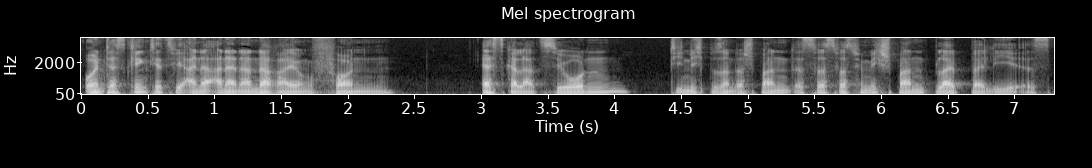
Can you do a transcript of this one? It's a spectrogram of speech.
und das klingt jetzt wie eine Aneinanderreihung von Eskalationen, die nicht besonders spannend ist. Was, was für mich spannend bleibt bei Lee, ist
